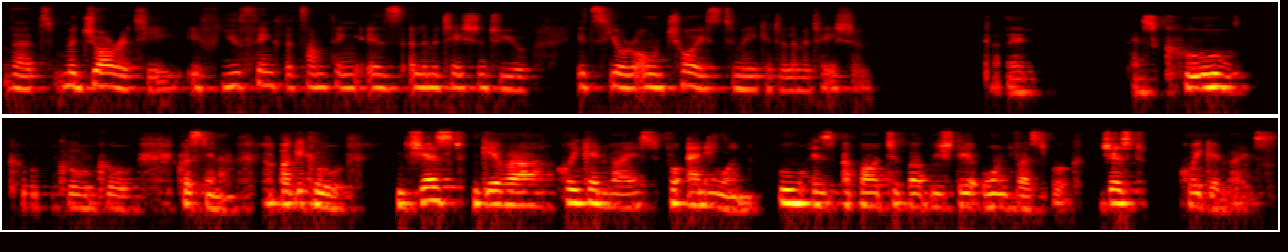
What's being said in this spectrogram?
that majority if you think that something is a limitation to you it's your own choice to make it a limitation. Got it. That's cool. Cool cool cool. Kristina. Okay cool just give a quick advice for anyone who is about to publish their own first book. Just quick advice.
